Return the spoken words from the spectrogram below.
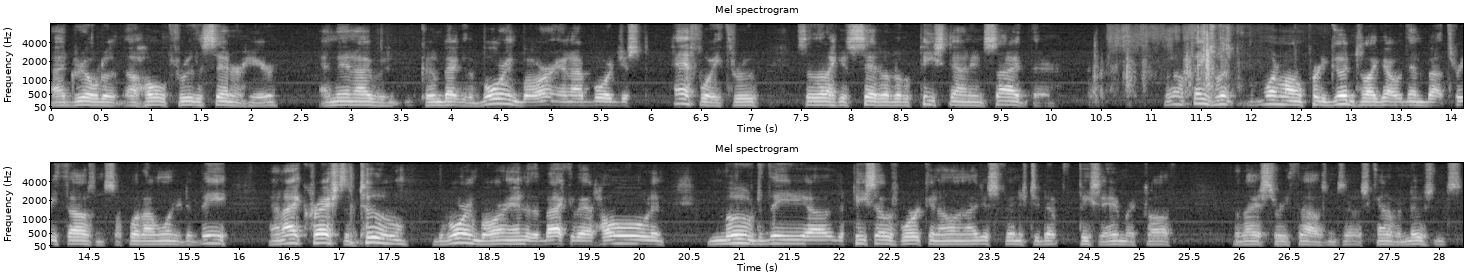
I drilled a, a, hole through the center here, and then I would come back to the boring bar and I bored just halfway through so that I could set a little piece down inside there. Well, things went one along pretty good until I got within about three thousandths of what I wanted to be, and I crashed the tool, the boring bar, into the back of that hole and moved the uh, the piece I was working on, and I just finished it up with a piece of emery cloth the last 3,000, so it was kind of a nuisance.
